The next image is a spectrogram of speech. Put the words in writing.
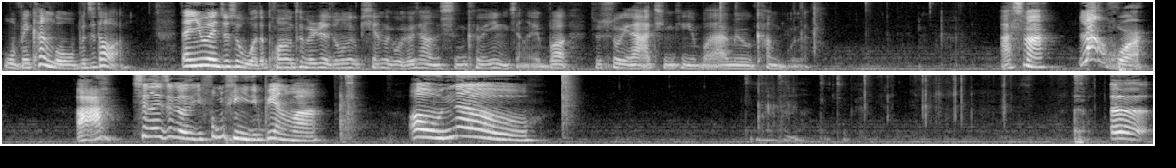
我没看过，我不知道啊。但因为就是我的朋友特别热衷这个片子，给我留下很深刻的印象，也不知道就说给大家听听，也不知道大家有没有看过的。啊，是吗？烂活儿。啊！现在这个风评已经变了吗？Oh no！呃，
